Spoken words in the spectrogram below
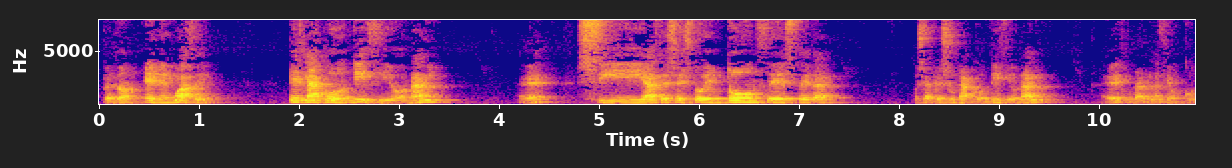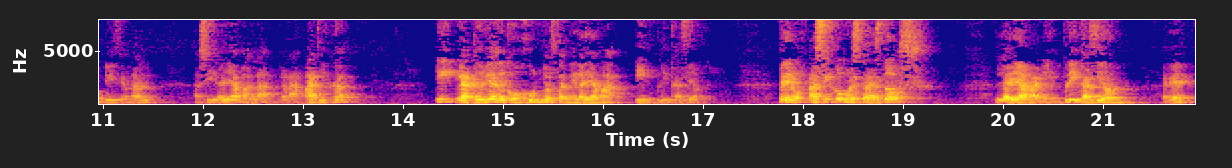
perdón, el lenguaje es la condicional, ¿eh? si haces esto entonces te o sea que es una condicional, ¿eh? una relación condicional, así la llama la gramática, y la teoría de conjuntos también la llama implicación. Pero así como estas dos la llaman implicación, ¿eh?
